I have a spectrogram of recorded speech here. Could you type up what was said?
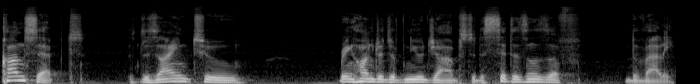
concept is designed to bring hundreds of new jobs to the citizens of the valley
